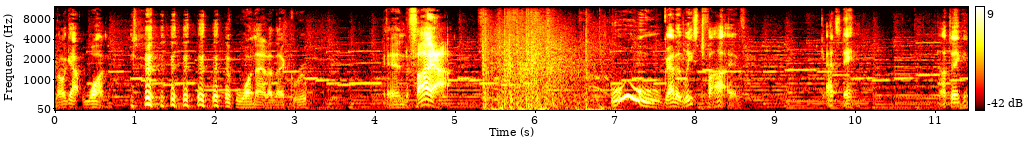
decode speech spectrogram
Well, I got one. one out of that group. And fire! Ooh, got at least five. God damn. I'll take it.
